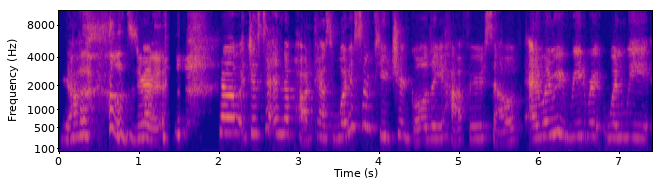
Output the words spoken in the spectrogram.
Yeah, let's do it. So, just to end the podcast, what is some future goals that you have for yourself? And when we read, when we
